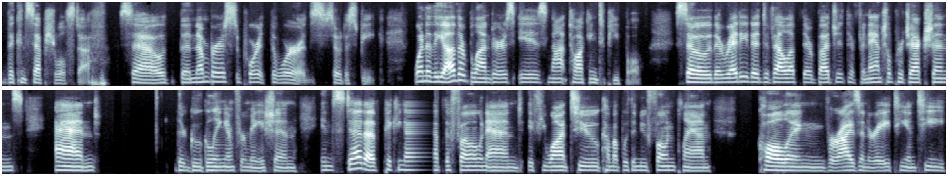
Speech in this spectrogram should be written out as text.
the conceptual stuff. So the numbers support the words, so to speak. One of the other blunders is not talking to people. So they're ready to develop their budget, their financial projections, and they're Googling information instead of picking up the phone. And if you want to come up with a new phone plan, calling Verizon or AT&T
